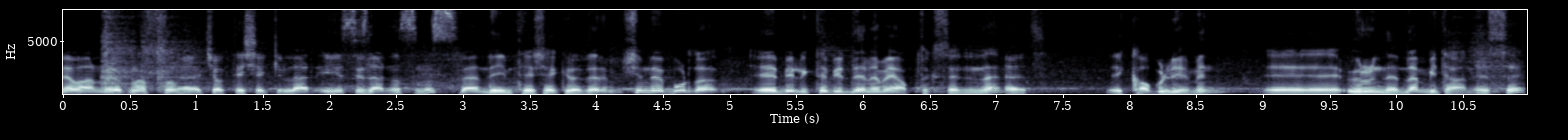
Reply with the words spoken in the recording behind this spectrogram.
Ne var ne yok nasılsın? Ee, çok teşekkürler, iyi. Sizler nasılsınız? Ben deyim teşekkür ederim. Şimdi burada e, birlikte bir deneme yaptık seninle. Evet, E, Kabulyem'in e, ürünlerinden bir tanesi.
